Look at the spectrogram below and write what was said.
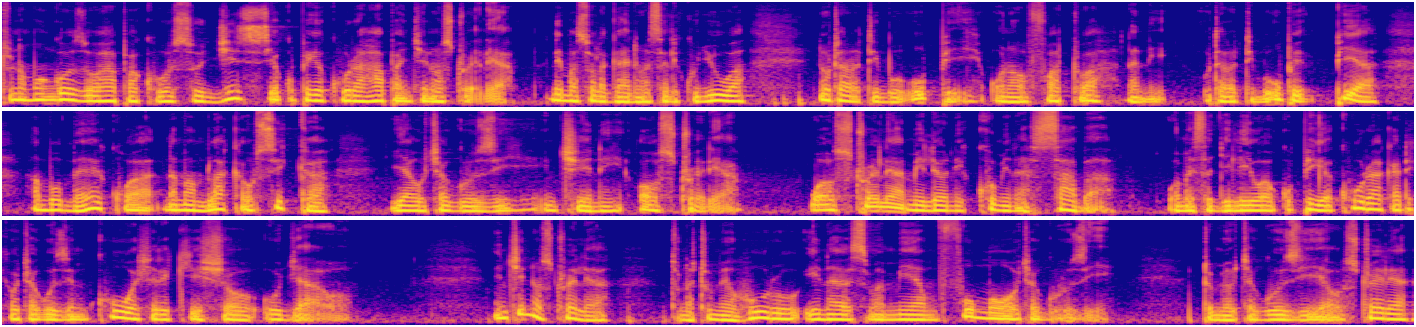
tuna mwongozo hapa kuhusu jinsi ya kupiga kura hapa nchini Australia. Ni masuala gani unastahili kujua, ni utaratibu upi unaofuatwa, na ni utaratibu upi pia ambao umewekwa na mamlaka husika ya uchaguzi nchini Australia. Waaustralia milioni kumi na saba wamesajiliwa kupiga kura katika uchaguzi mkuu wa shirikisho ujao. Nchini Australia tuna tume huru inayosimamia mfumo wa uchaguzi. Tume ya uchaguzi ya Australia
